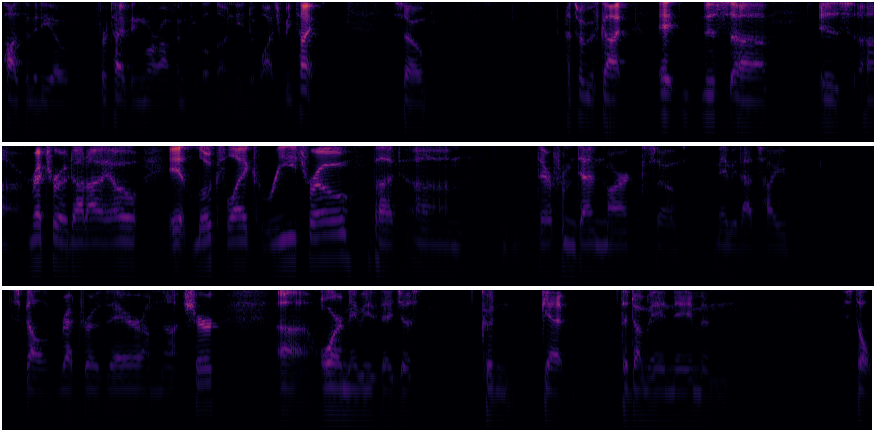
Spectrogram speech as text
pause the video for typing more often. People don't need to watch me type. So that's what we've got. It this uh, is uh, reetro.io it looks like retro but um, they're from denmark so maybe that's how you spell retro there i'm not sure. Uh, or maybe they just couldn't get the domain name and still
